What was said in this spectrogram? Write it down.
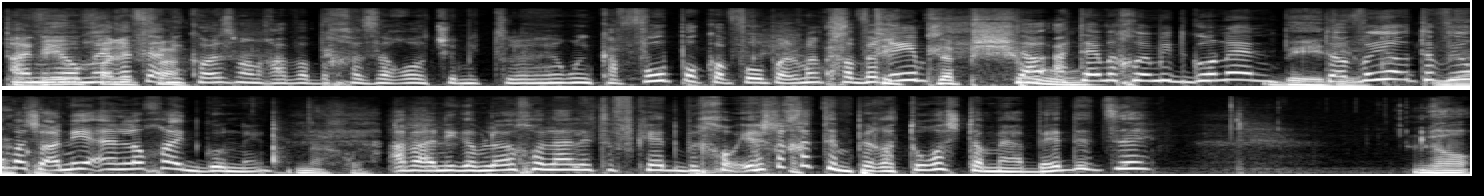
תביאו אני חליפה. אומרת, אני כל הזמן רבה בחזרות שמתלוננים, אומרים, קפוא פה, קפוא פה. אני אומרת, חברים, תתלבשו. ת- אתם יכולים להתגונן. בדיוק, תביאו- תביאו משהו, אני אני לא יכולה להתגונן. נכון. אבל אני גם לא יכולה לתפקד בחום. יש לך טמפרטורה שאתה מאבד את זה? לא.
